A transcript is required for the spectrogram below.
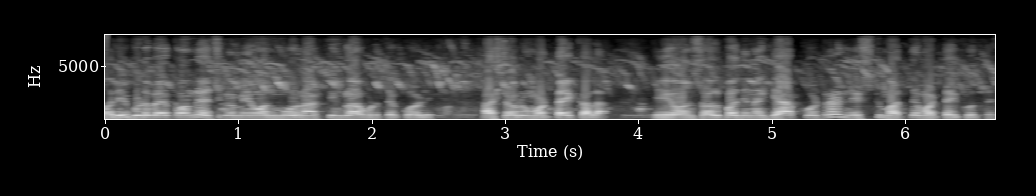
ಮರಿ ಬಿಡಬೇಕು ಅಂದರೆ ಹೆಚ್ಚು ಕಮ್ಮಿ ಒಂದು ಮೂರು ನಾಲ್ಕು ತಿಂಗಳಾಗ್ಬಿಡುತ್ತೆ ಕೋಳಿ. ಅಷ್ಟವ್ರಿಗೆ ಮೊಟ್ಟೆ ಇಕ್ಕಲ್ಲ. ಈಗ ಒಂದು ಸ್ವಲ್ಪ ದಿನ ಗ್ಯಾಪ್ ಕೊಟ್ಟರೆ ನೆಕ್ಸ್ಟ್ ಮತ್ತೆ ಮೊಟ್ಟೆ ಇಕ್ಕುತ್ತೆ.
